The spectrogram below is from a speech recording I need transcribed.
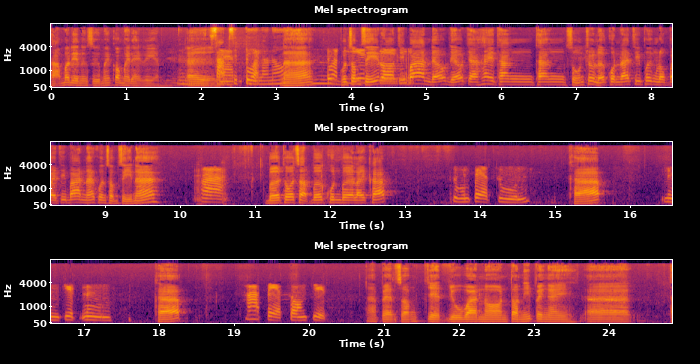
ถามว่าเรียนหนังสือไหมก็ไม่ได้เรียนอืมเออสามสิบปีแล้วเนาะนะอืมตรวจคุณสมศรี DNA รอที่บ้านเดี๋ยวเดี๋ยวจะให้ทางทางศูนย์ช่วยเหลือคนไร้ที่พึ่งลงไปที่บ้านนะ คุณสมศรีนะค่ะเบอร์โทรศัพท์เบอร์คุณเบอร์อะไรครับศูนย์แปดศูนย์ครับหนึ่งเจ็ดหนึ่งครับห้าแปดสองเจ็ดห้าแปดสองเจ็ดอยู่วานอนตอนนี้เป็นไงเอ่อ ท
